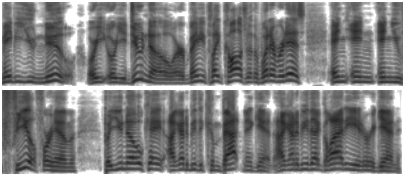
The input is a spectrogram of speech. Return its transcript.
maybe you knew, or you, or you do know, or maybe played college with, or whatever it is, and, and, and you feel for him, but you know, okay, I got to be the combatant again. I got to be that gladiator again.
